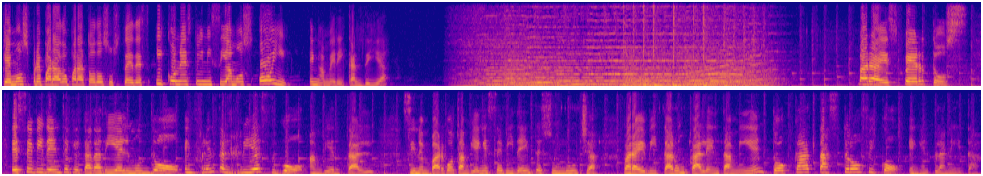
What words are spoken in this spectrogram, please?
que hemos preparado para todos ustedes y con esto iniciamos hoy en América al Día. Para expertos, es evidente que cada día el mundo enfrenta el riesgo ambiental. Sin embargo, también es evidente su lucha para evitar un calentamiento catastrófico en el planeta.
